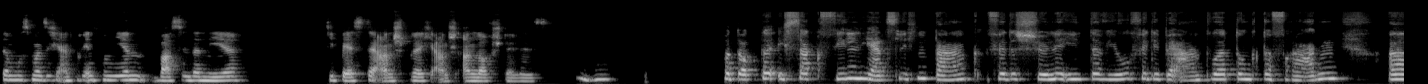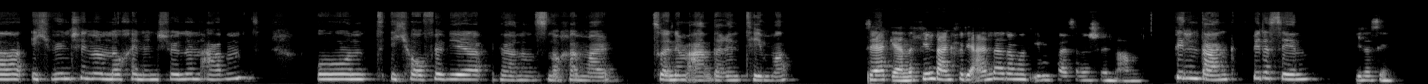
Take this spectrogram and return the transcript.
Da muss man sich einfach informieren, was in der Nähe die beste Ansprechanlaufstelle ist. Mhm. Frau Doktor, ich sage vielen herzlichen Dank für das schöne Interview, für die Beantwortung der Fragen. Äh, ich wünsche Ihnen noch einen schönen Abend und ich hoffe, wir hören uns noch einmal zu einem anderen Thema. Sehr gerne. Vielen Dank für die Einladung und ebenfalls einen schönen Abend. Vielen Dank. Wiedersehen. Wiedersehen.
